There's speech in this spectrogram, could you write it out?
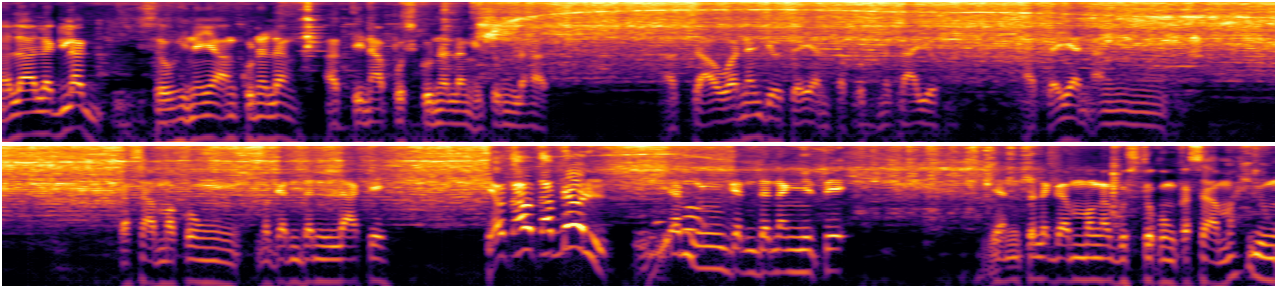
nalalaglag. So hinayaan ko na lang at tinapos ko na lang itong lahat. At sa awa ng Diyos, ayan, tapos na tayo. At ayan, ang kasama kong magandang lalaki. Shout out, Abdul! Yan, ganda ng ngiti. Yan talaga mga gusto kong kasama. Yung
